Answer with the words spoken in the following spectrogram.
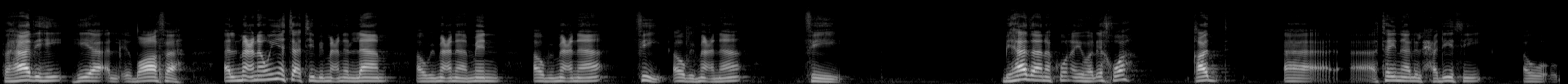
فهذه هي الإضافة المعنوية تأتي بمعنى اللام أو بمعنى من أو بمعنى في أو بمعنى في. بهذا نكون أيها الإخوة قد آه، أتينا للحديث أو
